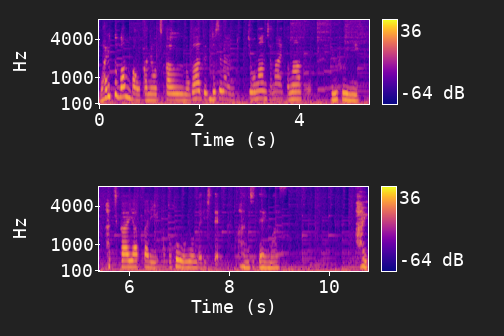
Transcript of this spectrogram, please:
割とバンバンお金を使うのが Z 世代の特徴なんじゃないかなというふうに8回やったりあと本を読んだりして感じています。はい。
